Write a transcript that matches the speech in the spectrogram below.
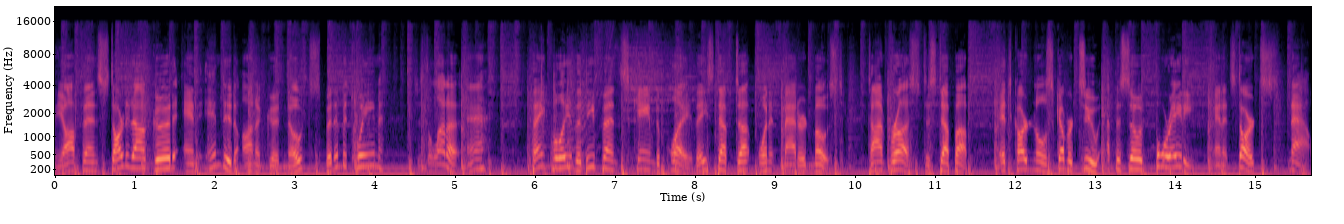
The offense started out good and ended on a good note, but in between, just a lot of eh. Thankfully, the defense came to play. They stepped up when it mattered most. Time for us to step up. It's Cardinals Cover 2, episode 480, and it starts now.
